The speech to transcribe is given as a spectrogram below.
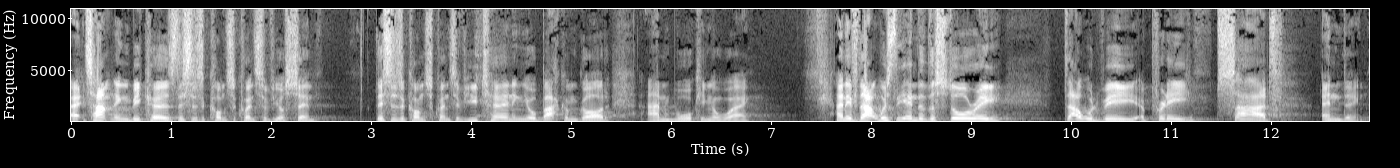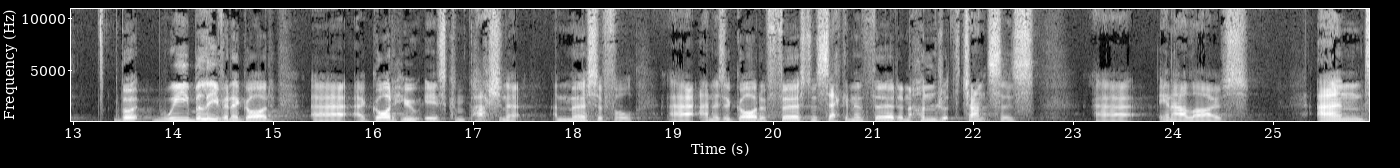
It's happening because this is a consequence of your sin. This is a consequence of you turning your back on God and walking away. And if that was the end of the story, that would be a pretty sad ending. But we believe in a God, uh, a God who is compassionate and merciful, uh, and is a God of first and second and third and hundredth chances uh, in our lives. And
